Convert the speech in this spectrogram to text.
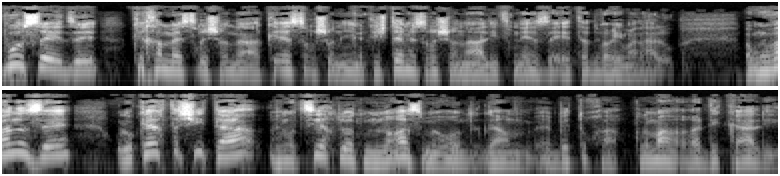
והוא עושה את זה כ-15 שנה, כ-10 שנים, כ-12 שנה לפני זה, את הדברים הללו. במובן הזה, הוא לוקח את השיטה ומצליח להיות נועז מאוד גם אה, בתוכה. כלומר, רדיקלי.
